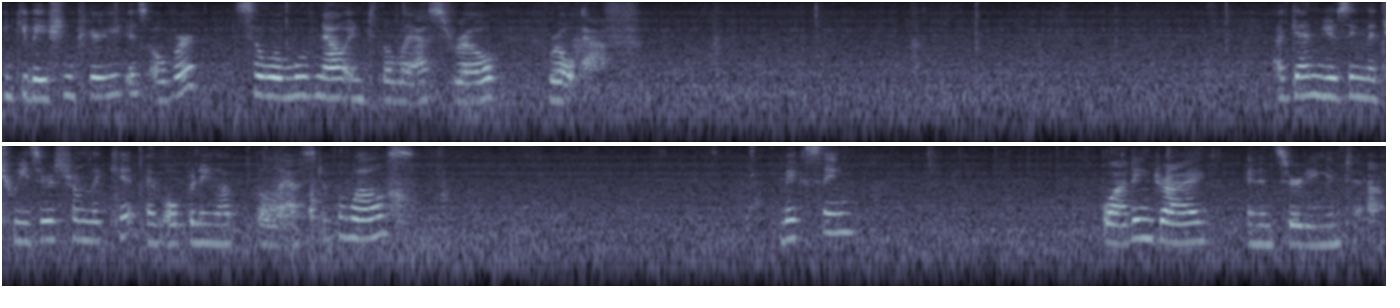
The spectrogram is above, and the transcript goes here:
incubation period is over, so we'll move now into the last row, row F. Again, using the tweezers from the kit, I'm opening up the last of the wells, mixing, blotting dry, and inserting into F.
